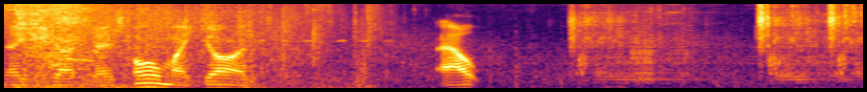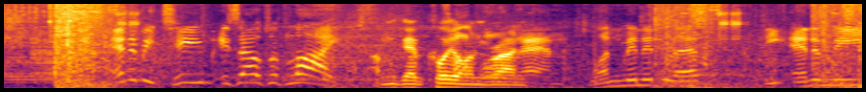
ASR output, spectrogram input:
Nice shot, guys. Oh my god. Out. Enemy team is out of line. I'm gonna grab coil and run. One minute left. The enemy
